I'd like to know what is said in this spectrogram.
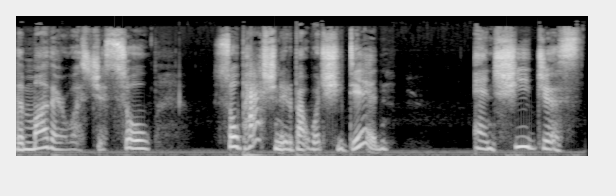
the mother was just so so passionate about what she did, and she just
